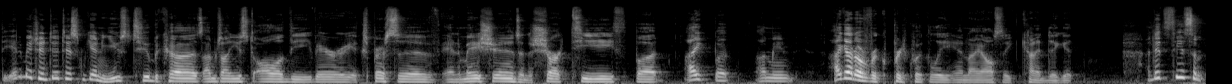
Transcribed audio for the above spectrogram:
The animation did take some getting used to because I'm just not used to all of the very expressive animations and the shark teeth. But I, but I mean, I got over it pretty quickly, and I also kind of dig it. I did see some,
